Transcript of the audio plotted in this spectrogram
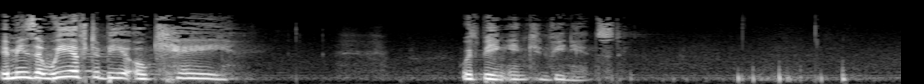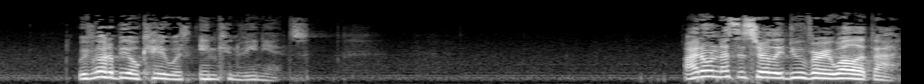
It means that we have to be okay with being inconvenienced. We've got to be okay with inconvenience. I don't necessarily do very well at that.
